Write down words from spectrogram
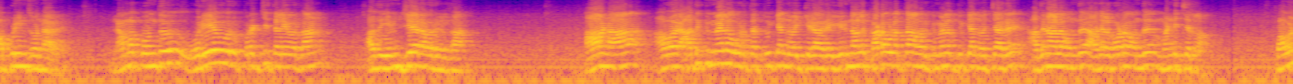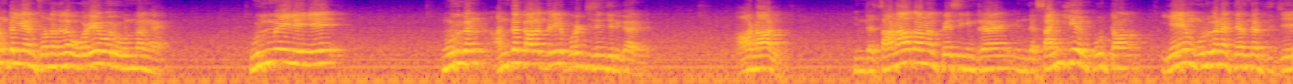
அப்படின்னு சொன்னார். நமக்கு வந்து ஒரே ஒரு புரட்சி தலைவர் தான் அது எம்ஜிஆர் அவர்கள் தான். ஆனால் அவர் அதுக்கு மேலே ஒருத்தர் தூக்கியாந்து வைக்கிறாரு. இருந்தாலும் கடவுளை தான் அவருக்கு மேலே தூக்கியாந்து வச்சாரு. அதனால வந்து அதில் கூட வந்து மன்னிச்சிடலாம். பவன் கல்யாண் சொன்னதில் ஒரே ஒரு உண்மைங்க. உண்மையிலேயே முருகன் அந்த காலத்திலேயே புரட்சி செஞ்சிருக்காரு. ஆனால் இந்த சனாதானம் பேசுகின்ற இந்த சங்கியர் கூட்டம் ஏன் முருகனை தேர்ந்தெடுத்துச்சு?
